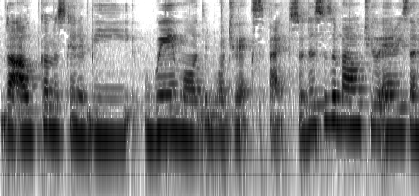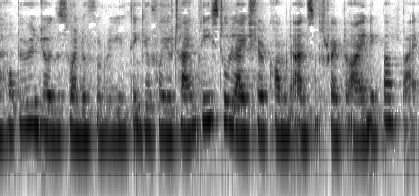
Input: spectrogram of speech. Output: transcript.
the outcome is going to be way more than what you expect. So this is about you, Aries. I hope you enjoyed this wonderful reading. Thank you for your time. Please do like, share, comment, and subscribe to iEnigma. Bye.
